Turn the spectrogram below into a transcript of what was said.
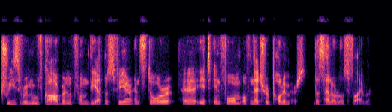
Trees remove carbon from the atmosphere and store uh, it in form of natural polymers, the cellulose fiber.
